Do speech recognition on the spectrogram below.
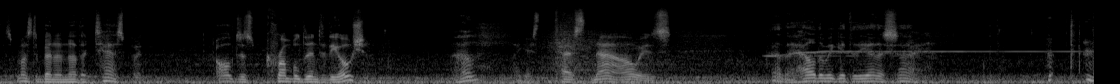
This must have been another test, but it all just crumbled into the ocean. Well, I guess the test now is... How the hell do we get to the other side?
